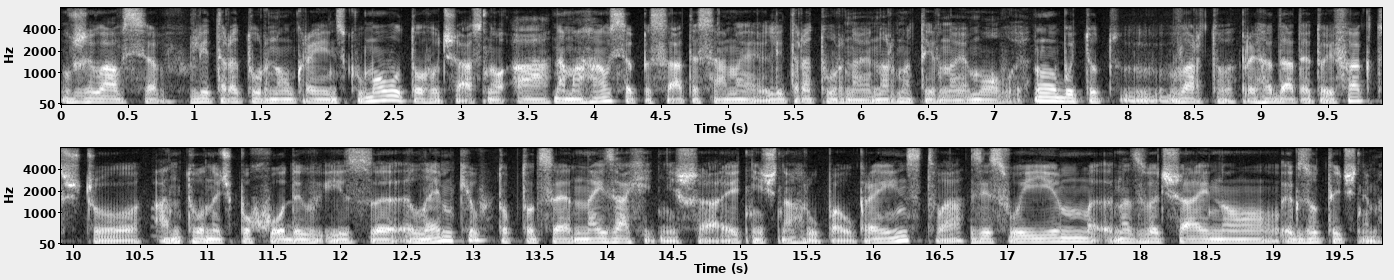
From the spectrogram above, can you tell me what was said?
вживався в літературну українську мову тогочасно, а намагався писати саме літературною нормативною мовою. Ну, мабуть, тут варто пригадати той факт, що Антонич походив із лемків, тобто це найзахідніша етнічна група українства зі своїм надзвичайно екзотичним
